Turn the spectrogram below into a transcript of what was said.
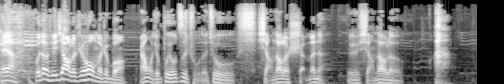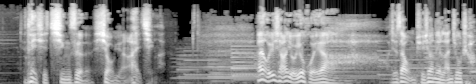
哎呀，回到学校了之后嘛，这不，然后我就不由自主的就想到了什么呢？就想到了，那些青涩的校园爱情啊。哎，我就想有一回啊，我就在我们学校那篮球场，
